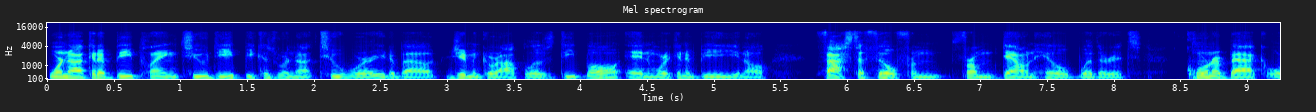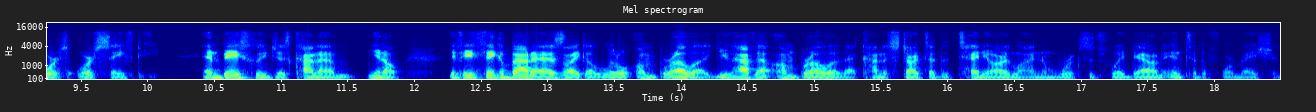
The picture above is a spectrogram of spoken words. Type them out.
We're not going to be playing too deep because we're not too worried about jimmy garoppolo's deep ball and we're going to be you know fast to fill from from downhill whether it's cornerback or or safety. And basically just kind of you know if you think about it as like a little umbrella you have that umbrella that kind of starts at the 10 yard line and works its way down into the formation.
